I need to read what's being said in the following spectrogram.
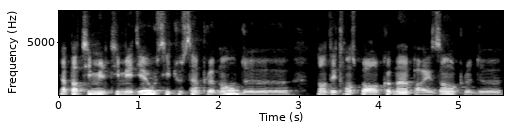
La partie multimédia aussi, tout simplement, de, dans des transports en commun, par exemple, de,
